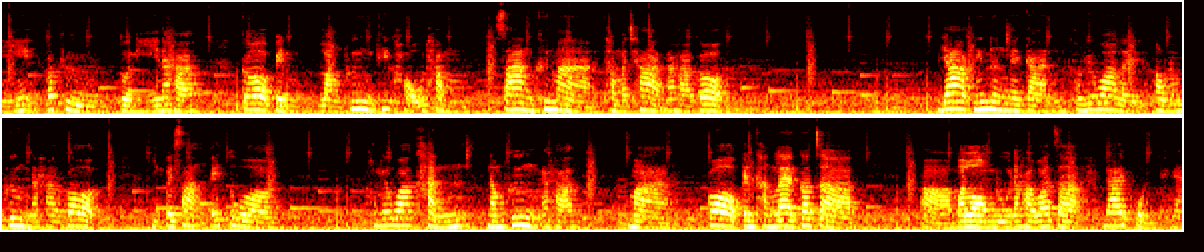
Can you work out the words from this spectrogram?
นี้ก็คือตัวนี้นะคะ ก็เป็นรังผึ้งที่เขาทำสร้างขึ้นมาธรรมชาตินะคะก็ ยากนิดนึงในการเขาเรียกว่าอะไรเอาน้ำผึ้งนะคะ ก็หญิงไปสั่งไอ้ตัวเขาเรียกว่าคั้นน้ำผึ้งนะคะ มาก็เป็นครั้งแรกก็จะ มาลองดูนะคะว่าจะได้ผลยังไง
